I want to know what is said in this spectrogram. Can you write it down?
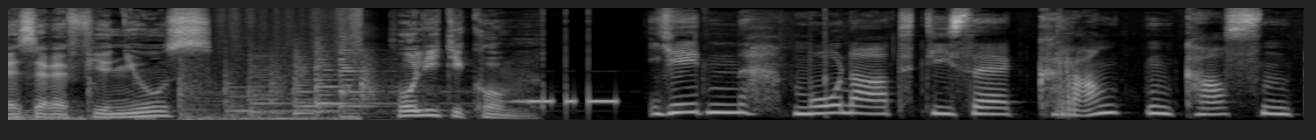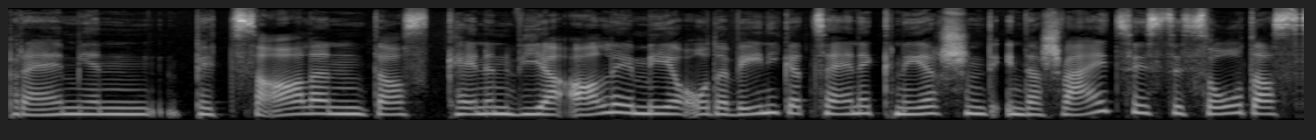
SRF 4 News Politikum jeden Monat diese Krankenkassenprämien bezahlen, das kennen wir alle mehr oder weniger zähneknirschend. In der Schweiz ist es so, dass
